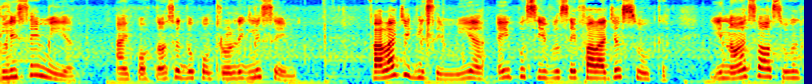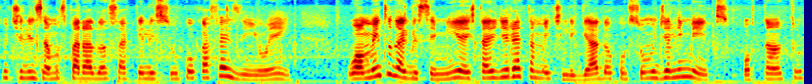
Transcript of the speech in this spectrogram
Glicemia a importância do controle glicêmico. Falar de glicemia é impossível sem falar de açúcar. E não é só açúcar que utilizamos para adoçar aquele suco ou cafezinho, hein? O aumento da glicemia está diretamente ligado ao consumo de alimentos, portanto,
